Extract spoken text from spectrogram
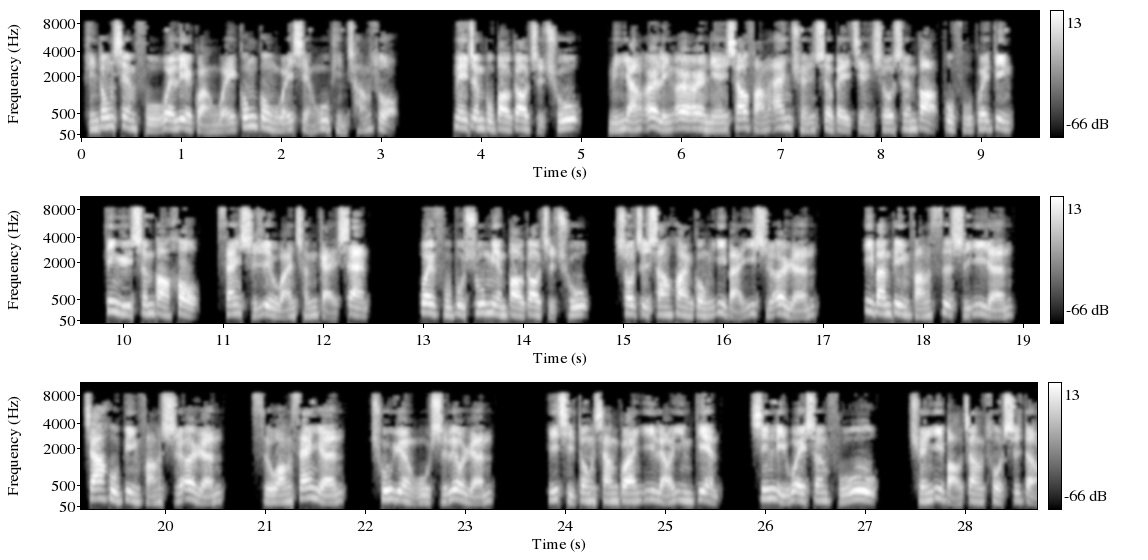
屏东县府未列管为公共危险物品场所。内政部报告指出，明阳二零二二年消防安全设备检修申报不符规定，定于申报后三十日完成改善。卫福部书面报告指出，收治伤患共一百一十二人，一般病房四十一人，加护病房十二人，死亡三人，出院五十六人，已启动相关医疗应变、心理卫生服务、权益保障措施等。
